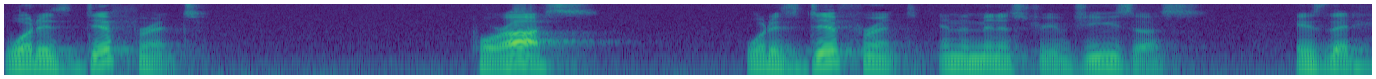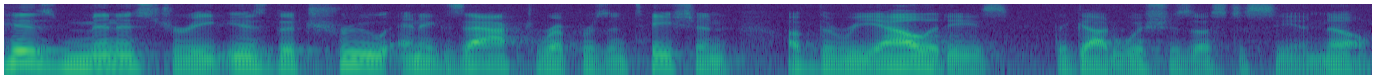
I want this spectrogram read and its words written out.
What is different for us, what is different in the ministry of Jesus, is that his ministry is the true and exact representation of the realities that God wishes us to see and know.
